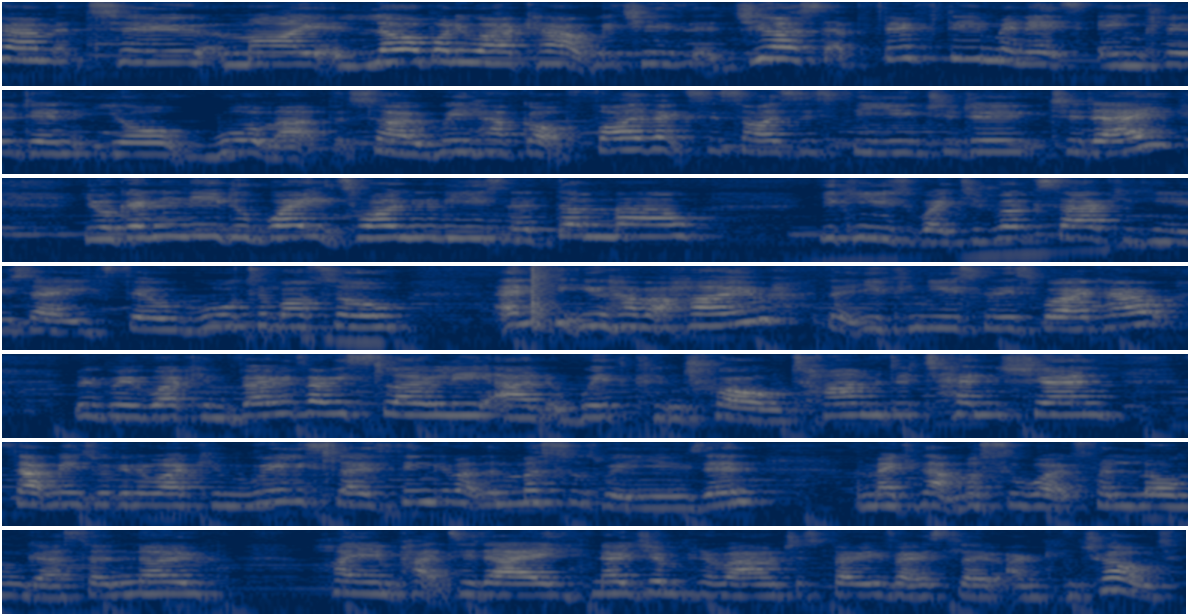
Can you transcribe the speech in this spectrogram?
welcome to my lower body workout, which is just 50 minutes, including your warm up. So, we have got five exercises for you to do today. You're going to need a weight, so I'm going to be using a dumbbell. You can use a weighted rucksack, you can use a filled water bottle, anything you have at home that you can use for this workout. We're going to be working very, very slowly and with control. Time and attention. So that means we're going to be working really slow, thinking about the muscles we're using and making that muscle work for longer. So no high impact today, no jumping around, just very, very slow and controlled.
